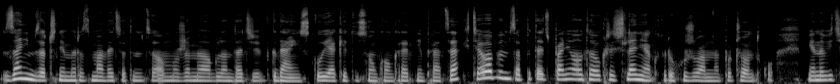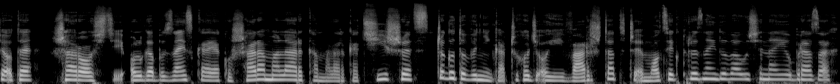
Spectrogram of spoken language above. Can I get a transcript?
Zanim zaczniemy rozmawiać o tym, co możemy oglądać w Gdańsku, jakie to są konkretnie prace, chciałabym zapytać panią o te określenia, których użyłam na początku. Mianowicie o te szarości Olga Boznańska jako szara malarka, malarka ciszy. Z czego to wynika? Czy chodzi o jej warsztat, czy emocje, które znajdowały się na jej obrazach,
